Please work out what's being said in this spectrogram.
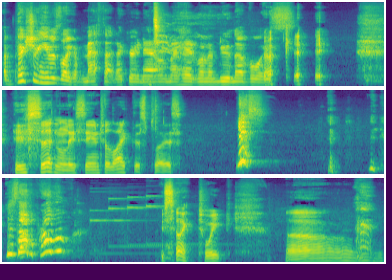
I'm picturing him as like a meth addict right now in my head when I'm doing that voice. Okay. You certainly seem to like this place. Yes. Is that a problem? You sound like Tweak. Um,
